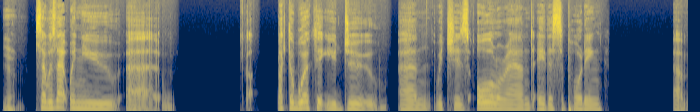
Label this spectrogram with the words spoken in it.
Yeah. So was that when you, uh, like the work that you do, um, which is all around either supporting um,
